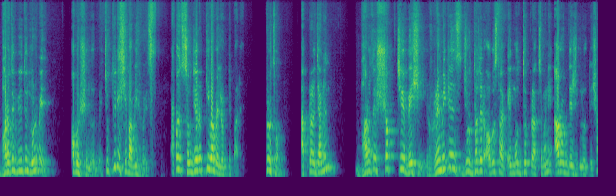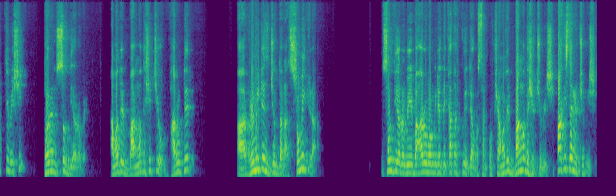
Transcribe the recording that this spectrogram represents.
ভারতের বিরুদ্ধে লড়বে? অবশ্যই লড়বে। চুক্তিটি সেভাবেই হয়েছে। এখন সৌদি আরব কীভাবে লড়তে পারে? প্রথম, আপনারা জানেন, ভারতের সবচেয়ে বেশি রেমিটেন্স যোদ্ধাদের অবস্থান এই মধ্যপ্রাচ্য মানে আরব দেশগুলোতে সবচেয়ে বেশি ধরেন সৌদি আরবে। আমাদের বাংলাদেশের চেয়েও ভারতের রেমিটেন্স যোদ্ধারা, শ্রমিকরা সৌদি আরবে বা আরব আমিরাতে, কাতার, কুয়েতে অবস্থান করছে। আমাদের বাংলাদেশের চেয়ে বেশি, পাকিস্তানের চেয়ে বেশি।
